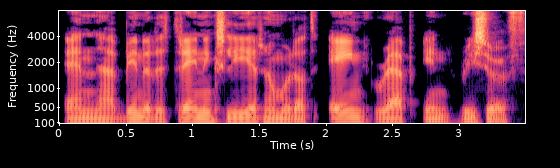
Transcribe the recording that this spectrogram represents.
En uh, binnen de trainingsleer noemen we dat één rep in reserve.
